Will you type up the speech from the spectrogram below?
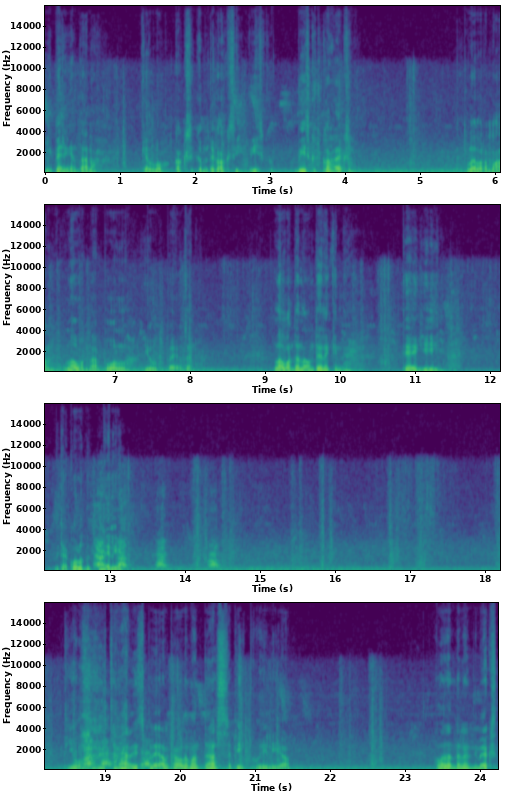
Eli perjantaina kello 22.58. Tulee varmaan lauantain puolella YouTube, joten lauantaina on tietenkin TJ mitä 34. Joo, tämä display alkaa olemaan tässä pikkuhiljaa. Laitan tälle nimeksi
